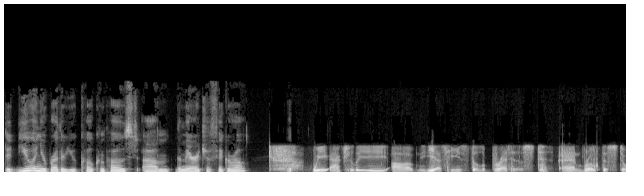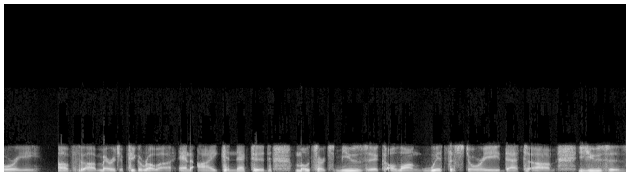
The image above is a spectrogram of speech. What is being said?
Did you and your brother you co-composed um, the Marriage of Figaro? We actually, uh, yes, he's the librettist and wrote the story of uh, Marriage of Figueroa, and I connected Mozart's music along with the story that um, uses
